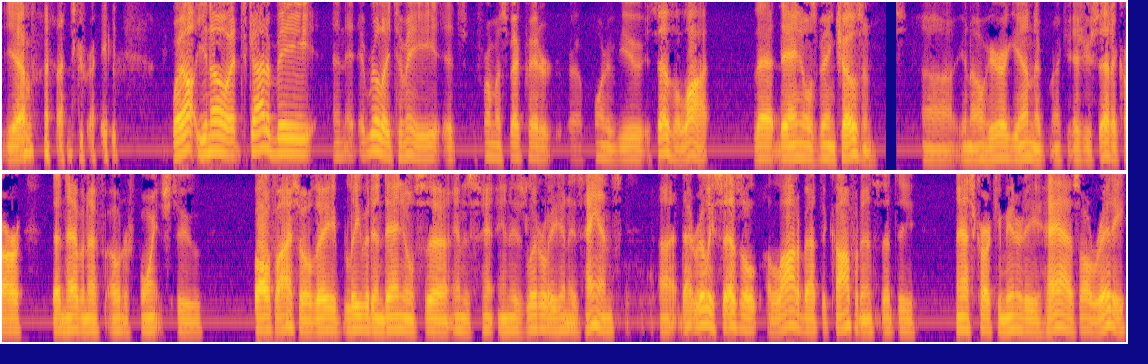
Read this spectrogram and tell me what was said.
yeah, that's great. Well, you know, it's got to be, and it, it really, to me, it's from a spectator uh, point of view, it says a lot that Daniel's being chosen. Uh, you know, here again, as you said, a car doesn't have enough owners points to qualify, so they leave it in Daniel's uh, in his in his literally in his hands. Uh, that really says a, a lot about the confidence that the NASCAR community has already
